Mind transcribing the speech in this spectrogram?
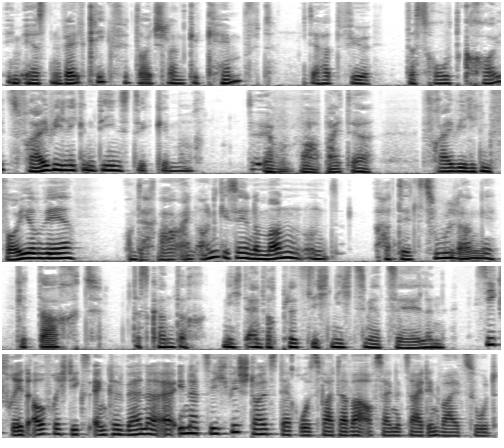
im Ersten Weltkrieg für Deutschland gekämpft. Er hat für das Rotkreuz Freiwilligendienste gemacht. Er war bei der Freiwilligen Feuerwehr und er war ein angesehener Mann und hatte zu lange gedacht, das kann doch nicht einfach plötzlich nichts mehr zählen. Siegfried Aufrichtigs Enkel Werner erinnert sich, wie stolz der Großvater war auf seine Zeit in Waldshut.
